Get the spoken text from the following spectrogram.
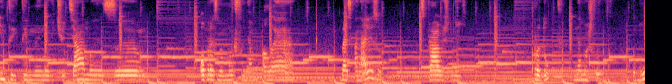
інтуїтивними відчуттями, з образним мисленням, але без аналізу справжній продукт неможливий. Тому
